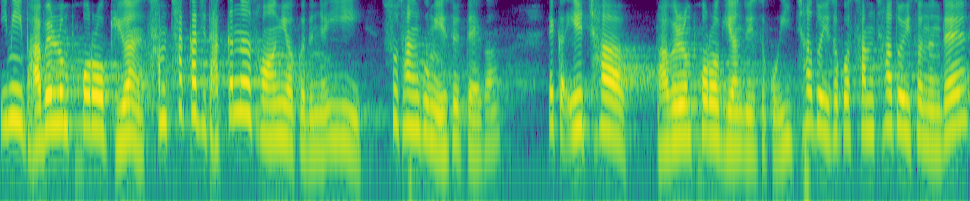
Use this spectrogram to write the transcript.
이미 바벨론 포로 귀환 3차까지 다 끝난 상황이었거든요. 이 수산궁에 있을 때가. 그러니까 1차 바벨론 포로 귀환도 있었고 2차도 있었고 3차도 있었는데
